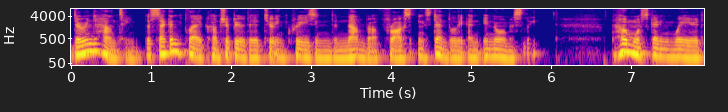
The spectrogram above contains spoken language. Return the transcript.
During the hunting, the second plague contributed to increasing the number of frogs instantly and enormously. The home was getting weird,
